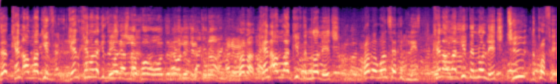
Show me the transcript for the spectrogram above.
there, can Allah give can, can Allah give the knowledge? Allah for all the knowledge in Quran. Brother, can Allah give the knowledge? Brother, one second please. Can Allah give the knowledge to the Prophet?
